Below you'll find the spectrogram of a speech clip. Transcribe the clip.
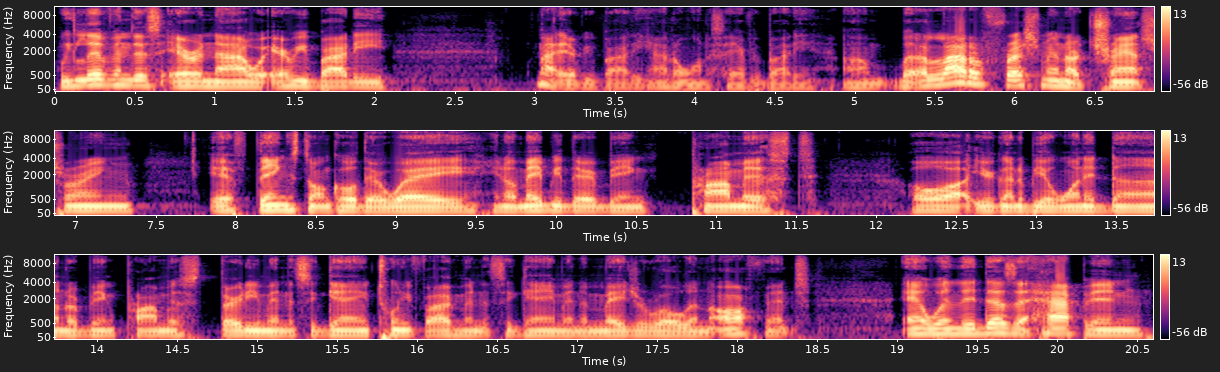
We live in this era now where everybody, not everybody, I don't want to say everybody, um, but a lot of freshmen are transferring if things don't go their way. You know, maybe they're being promised, oh, uh, you're going to be a one and done, or being promised 30 minutes a game, 25 minutes a game, and a major role in the offense. And when it doesn't happen,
